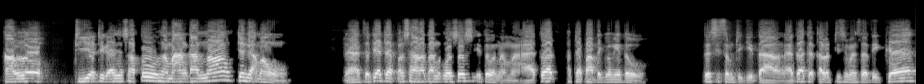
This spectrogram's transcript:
Kalau dia dikasih satu sama angka nol, dia nggak mau. Nah, jadi ada persyaratan khusus itu nama. Nah, itu ada praktikum itu. Itu sistem digital. Nah, itu ada kalau di semester 3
